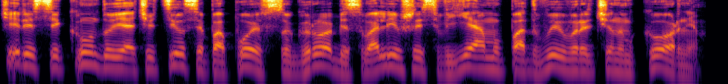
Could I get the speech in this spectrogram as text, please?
Через секунду я очутился по пояс в сугробе, свалившись в яму под вывороченным корнем.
